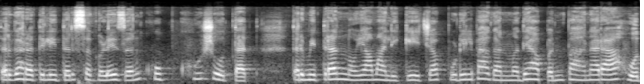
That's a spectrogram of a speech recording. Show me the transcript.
तर घरातील इतर सगळेजण खूप खुश होतात. तर मित्रांनो या मालिकेच्या पुढील भागांमध्ये आपण पाहणार आहोत.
